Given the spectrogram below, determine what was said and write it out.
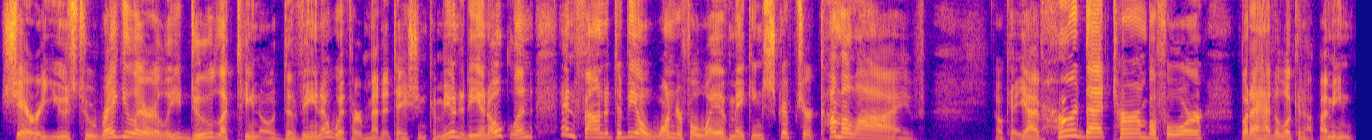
Sheri used to regularly do Lectio Divina with her meditation community in Oakland and found it to be a wonderful way of making scripture come alive. Okay, yeah, I've heard that term before, but I had to look it up. I mean,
